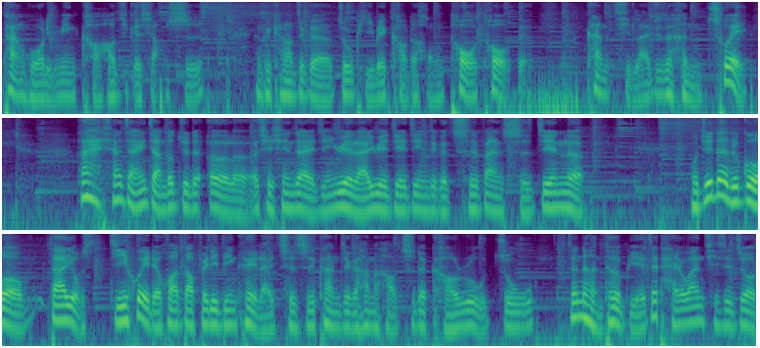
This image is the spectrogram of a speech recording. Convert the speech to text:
炭火里面烤好几个小时。你可以看到这个猪皮被烤得红透透的，看起来就是很脆。哎，现在讲一讲都觉得饿了，而且现在已经越来越接近这个吃饭时间了。我觉得，如果大家有机会的话，到菲律宾可以来吃吃看这个他们好吃的烤乳猪，真的很特别。在台湾其实只有，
